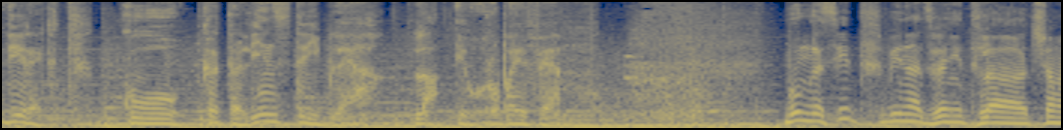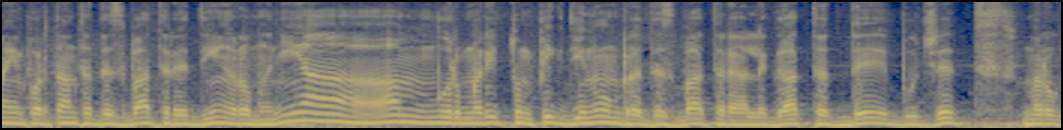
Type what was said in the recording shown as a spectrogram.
direct cu Cătălin Striblea la Europa FM. Bun găsit, bine ați venit la cea mai importantă dezbatere din România. Am urmărit un pic din umbră dezbaterea legată de buget. Mă rog,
